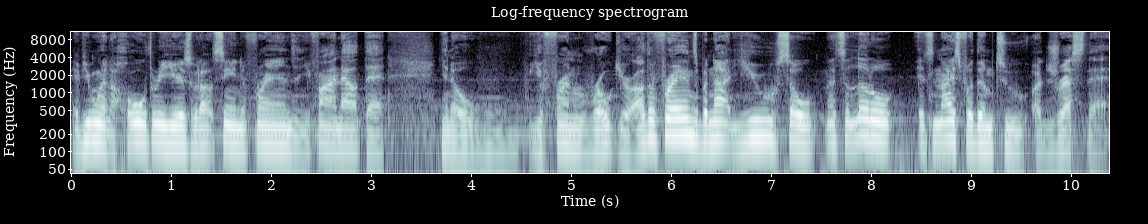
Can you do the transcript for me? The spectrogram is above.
if you went a whole three years without seeing your friends and you find out that you know your friend wrote your other friends, but not you. So it's a little, it's nice for them to address that.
